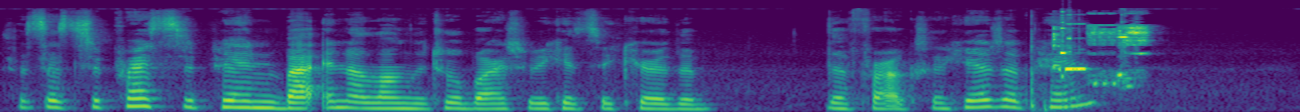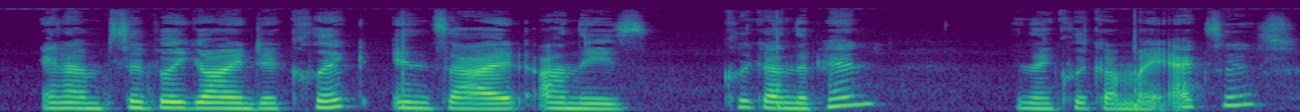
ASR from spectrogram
So it says to press the pin button along the toolbar so we can secure the, the frog. So here's a pin and I'm simply going to click inside on these, click on the pin and then click on my X's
